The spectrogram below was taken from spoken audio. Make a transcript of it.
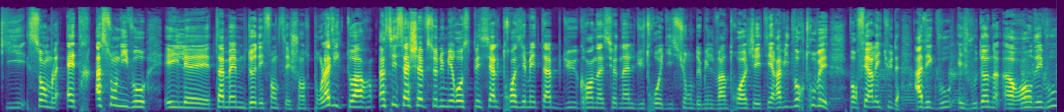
qui semble être à son niveau et il est à même de défendre ses chances pour la victoire. Ainsi s'achève ce numéro spécial troisième étape du Grand National du Trot édition 2023. J'ai été ravi de vous retrouver pour faire l'étude avec vous et je vous donne un rendez-vous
